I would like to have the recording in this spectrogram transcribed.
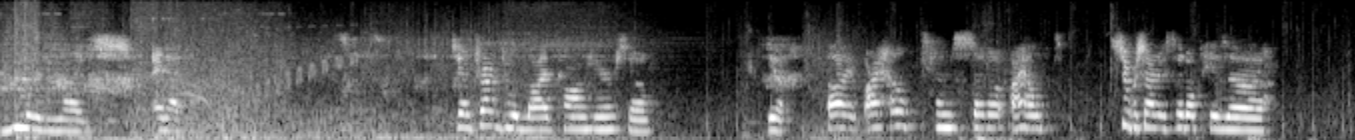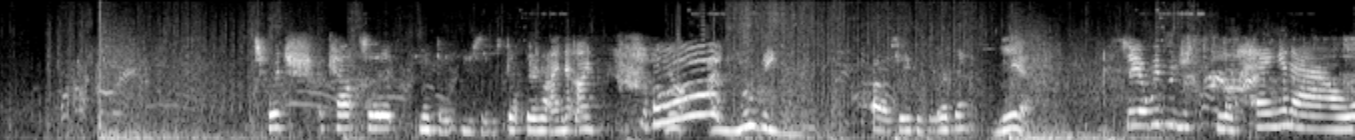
really nice. And I See, I'm trying to do a live comm here, so yeah. I I helped him set up. I helped Supersonic set up his uh Twitch account so that no, don't use those. Don't. They're not. I know. I, no, Oh! I'm moving. oh, so you can put it right there. Yeah. So yeah, we've been just you know hanging out.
